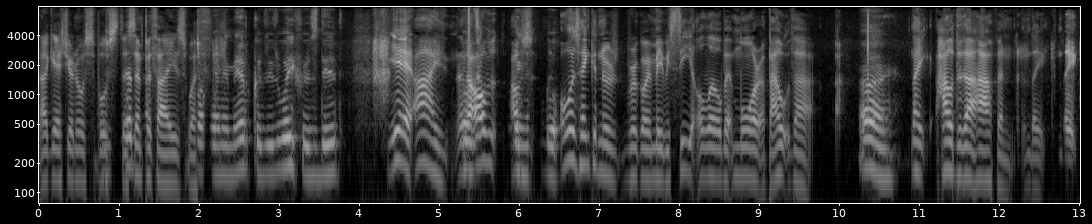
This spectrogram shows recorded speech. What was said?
I guess you're not supposed to sympathise with. Anymore because his wife was dead. Yeah, aye. And I was, I was always thinking we're going to maybe see a little bit more about that. Aye. Like, how did that happen? Like, like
